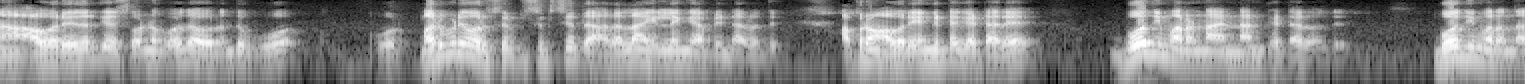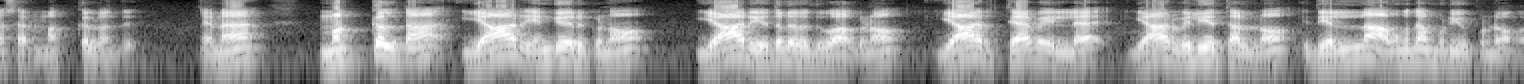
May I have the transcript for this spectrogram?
நான் அவர் எதிர்க்கே சொன்னபோது அவர் வந்து ஓ ஒரு மறுபடியும் ஒரு சிரிப்பு சிரிச்சுட்டு அதெல்லாம் இல்லைங்க அப்படின்னார் வந்து. அப்புறம் அவர் என்கிட்ட கேட்டார் போதி மரம்னா என்னன்னு? கேட்டார் வந்து. போதி மரம் தான் சார் மக்கள் வந்து. ஏன்னா மக்கள் தான் யார் எங்கே இருக்கணும் யார் எதில் இதுவாகணும் யார் தேவையில்லை யார் வெளியே தள்ளணும் இது எல்லாம் அவங்க தான் முடிவு பண்ணுவாங்க.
